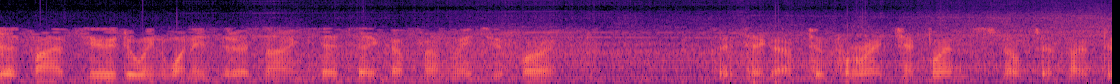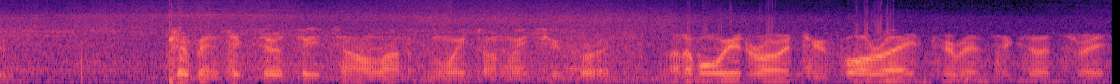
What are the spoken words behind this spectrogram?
Jet 52, doing 1809, clear takeoff runway 24 right. Clear takeoff 24 right, check winds, no jet 52. Turbine 603, tower line up and wait on runway 24 right. On about runway 24 right, turbine 603.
